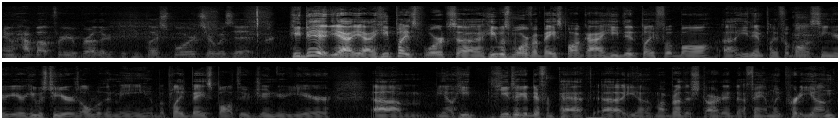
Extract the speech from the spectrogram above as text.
And how about for your brother? Did he play sports or was it? He did, yeah, yeah. He played sports. Uh, he was more of a baseball guy. He did play football. Uh, he didn't play football his senior year. He was two years older than me, but played baseball through junior year. Um, you know, he he took a different path. Uh, you know, my brother started a family pretty young,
